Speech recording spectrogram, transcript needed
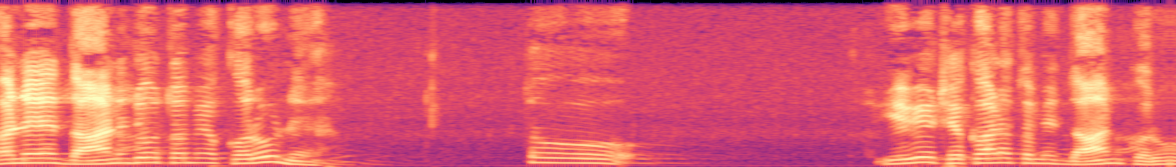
અને દાન જો તમે કરો ને, તો એવે ઠેકાણે તમે દાન કરો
